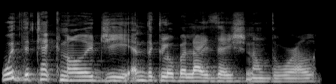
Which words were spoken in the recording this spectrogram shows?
with the technology and the globalization of the world?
